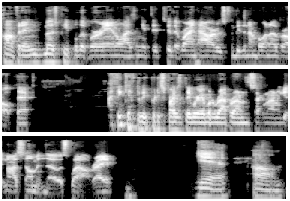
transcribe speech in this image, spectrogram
confident. Most people that were analyzing it did too. That Rhyne Howard was going to be the number one overall pick. I think you have to be pretty surprised that they were able to wrap around in the second round and get Naz Hillmon though as well, right? yeah, um,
